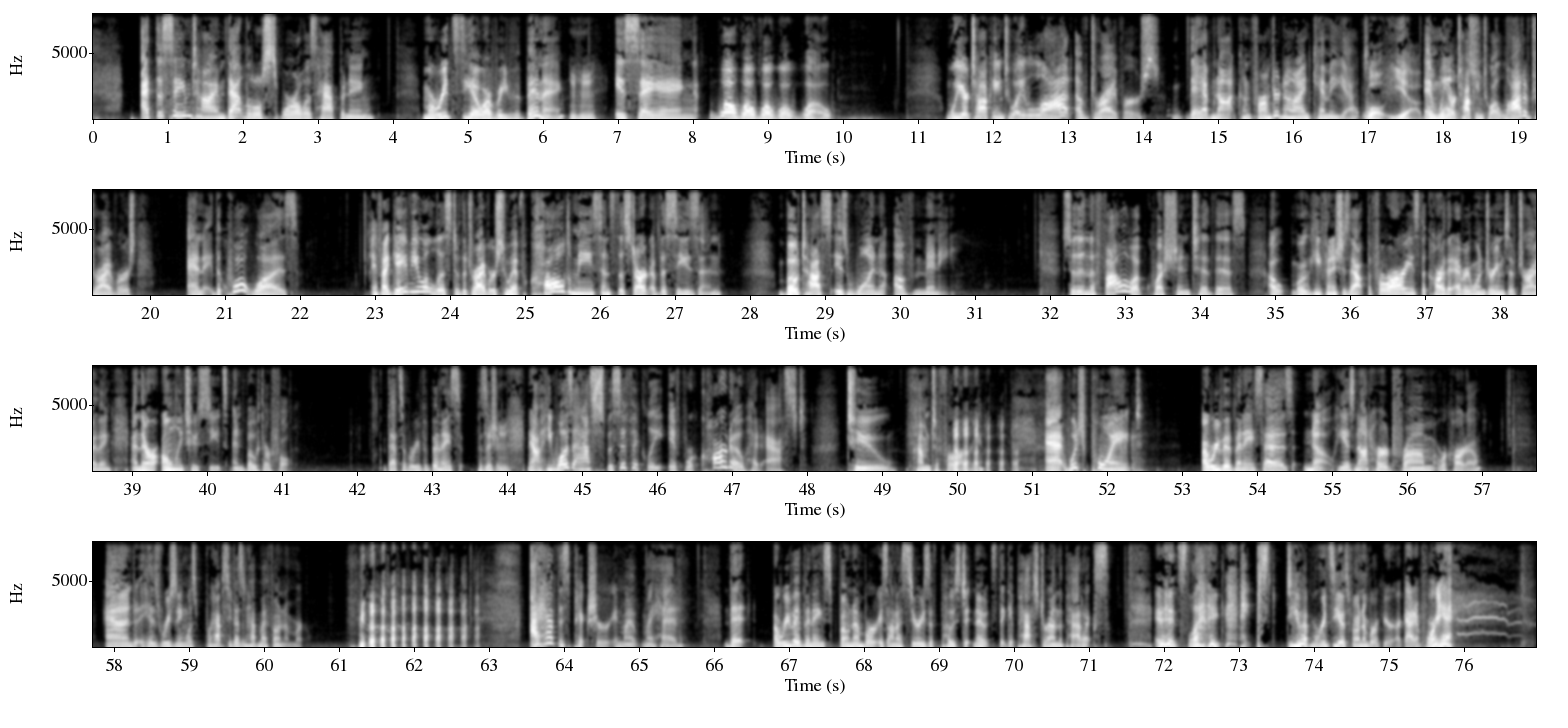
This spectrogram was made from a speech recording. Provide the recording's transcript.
At the same time that little swirl is happening, Maurizio Arrivabene Mm-hmm. is saying, "Whoa, whoa, whoa, whoa, whoa." We are talking to a lot of drivers. They have not confirmed or denied Kimi yet. Well, yeah. they and we are won't. talking to a lot of drivers. And the quote was If I gave you a list of the drivers who have called me since the start of the season, Bottas is one of many. So then the follow up question to this oh, well, he finishes out the Ferrari is the car that everyone dreams of driving, and there are only two seats, and both are full. That's Arrivabene's position. Mm-hmm. Now, he was asked specifically if Ricciardo had asked to come to Ferrari, at which point Arrivabene says no, he has not heard from Ricciardo. And his reasoning was perhaps he doesn't have my phone number. I have this picture in my, my head that Arrivabene's phone number is on a series of post it notes that get passed around the paddocks. And it's like, hey, psst, do you have Maurizio's phone number? Here, I got it for you.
